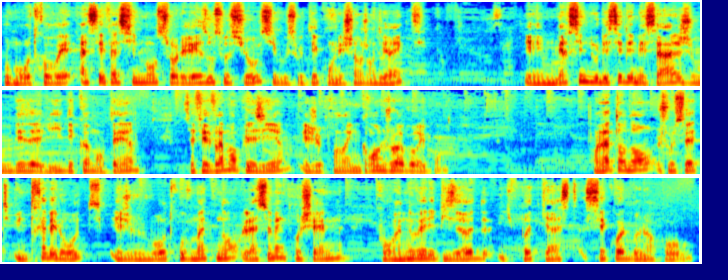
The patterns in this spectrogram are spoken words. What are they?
Vous me retrouverez assez facilement sur les réseaux sociaux si vous souhaitez qu'on échange en direct. Et merci de nous laisser des messages ou des avis, des commentaires. Ça fait vraiment plaisir et je prendrai une grande joie à vous répondre. En attendant, je vous souhaite une très belle route et je vous retrouve maintenant la semaine prochaine pour un nouvel épisode du podcast C'est quoi le bonheur pour vous?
